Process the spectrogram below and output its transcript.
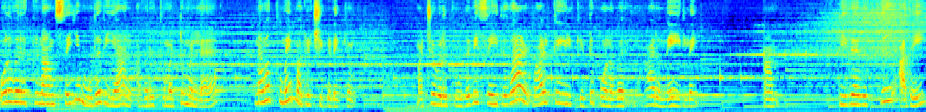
ஒருவருக்கு நாம் செய்யும் உதவியால் அவருக்கு மட்டுமல்ல நமக்குமே மகிழ்ச்சி கிடைக்கும். மற்றவருக்கு உதவி செய்ததால் வாழ்க்கையில் கெட்டு போனவர் யாருமே இல்லை. ஆம். பிறருக்கு அதை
